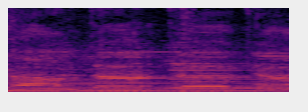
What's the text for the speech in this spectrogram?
tak terdekat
